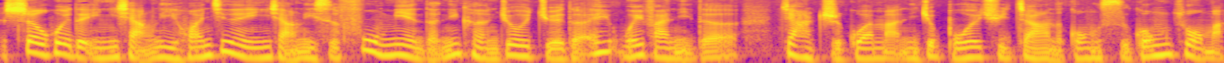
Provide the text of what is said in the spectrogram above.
社会的影响力、环境的影响力是负面的，你可能就会觉得哎，违反你的价值观嘛，你就不会去这样的公司工作嘛。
